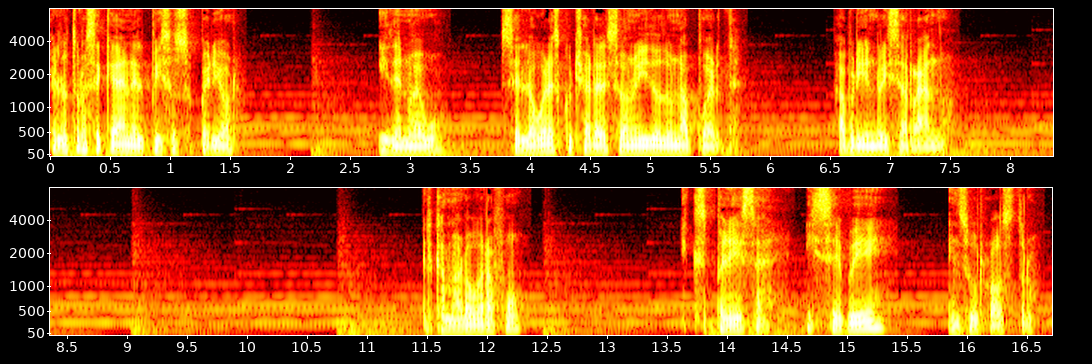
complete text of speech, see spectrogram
El otro se queda en el piso superior, y de nuevo se logra escuchar el sonido de una puerta, abriendo y cerrando. El camarógrafo expresa y se ve en su rostro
